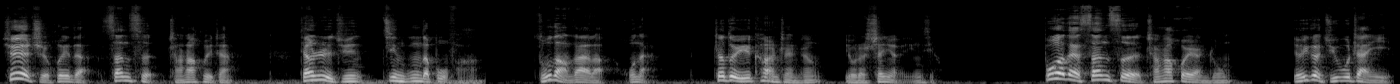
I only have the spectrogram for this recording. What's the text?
薛岳指挥的三次长沙会战，将日军进攻的步伐阻挡在了湖南，这对于抗日战争有着深远的影响。不过，在三次长沙会战中，有一个局部战役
